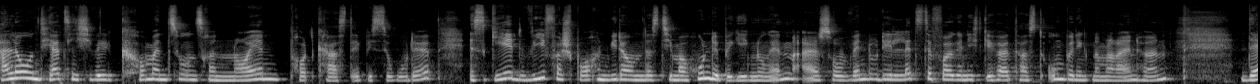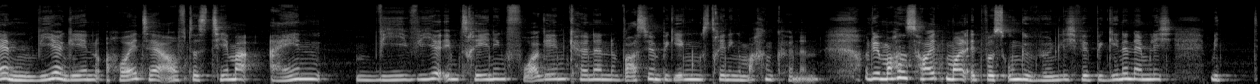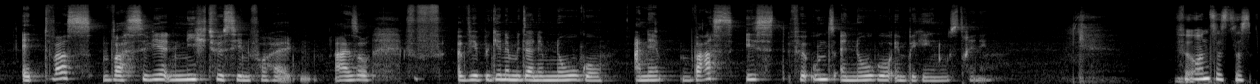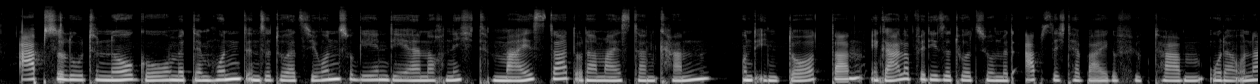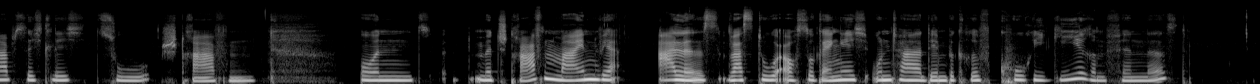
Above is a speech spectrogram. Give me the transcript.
Hallo und herzlich willkommen zu unserer neuen Podcast-Episode. Es geht wie versprochen wieder um das Thema Hundebegegnungen. Also wenn du die letzte Folge nicht gehört hast, unbedingt nochmal reinhören. Denn wir gehen heute auf das Thema ein, wie wir im Training vorgehen können, was wir im Begegnungstraining machen können. Und wir machen es heute mal etwas ungewöhnlich. Wir beginnen nämlich mit etwas, was wir nicht für sinnvoll halten. Also wir beginnen mit einem No-Go. Anne, was ist für uns ein No-Go im Begegnungstraining? Für uns ist das absolute No-Go, mit dem Hund in Situationen zu gehen, die er noch nicht meistert oder meistern kann und ihn dort dann, egal ob wir die Situation mit Absicht herbeigefügt haben oder unabsichtlich, zu strafen. Und mit Strafen meinen wir alles, was du auch so gängig unter dem Begriff korrigieren findest.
